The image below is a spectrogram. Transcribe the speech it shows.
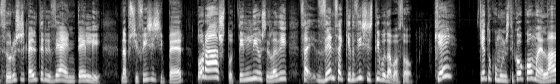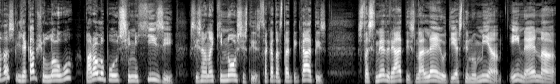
θεωρούσες καλύτερη ιδέα εν τέλει να ψηφίσεις υπέρ, τώρα άστο, τελείωσε. Δηλαδή, θα, δεν θα κερδίσεις τίποτα από αυτό. Και και το Κομμουνιστικό Κόμμα Ελλάδας για κάποιο λόγο, παρόλο που συνεχίζει στις ανακοινώσεις της, στα καταστατικά της, στα συνέδριά της να λέει ότι η αστυνομία είναι ένα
